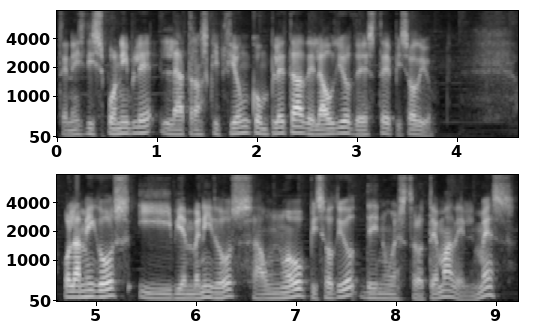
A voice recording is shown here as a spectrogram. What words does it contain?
tenéis disponible la transcripción completa del audio de este episodio. Hola amigos y bienvenidos a un nuevo episodio de nuestro tema del mes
